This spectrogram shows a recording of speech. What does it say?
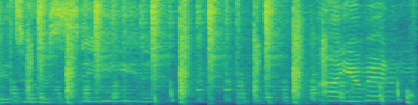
ready to receive it? Are you ready?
